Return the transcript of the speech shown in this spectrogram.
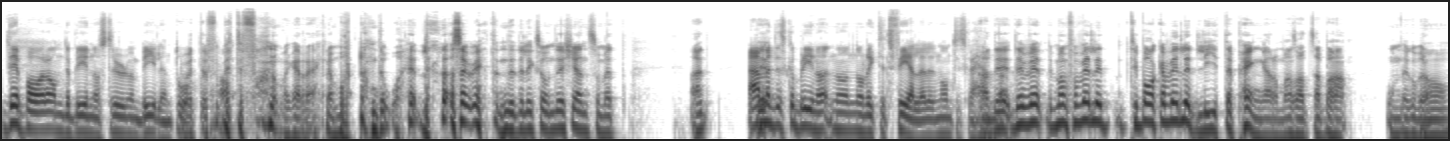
Det är bara om det blir något strul med bilen Jag då. vet, inte- Ja. vet inte fan om man kan räkna bort den då heller. Alltså jag vet inte, det, liksom, det känns som ett... Att, Nej, Det- men det ska bli något nå, nå riktigt fel eller någonting ska Ja, hända. det, det är väl, man får väldigt, tillbaka väldigt lite pengar om man satsar på han. Om det går bra. Ja.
